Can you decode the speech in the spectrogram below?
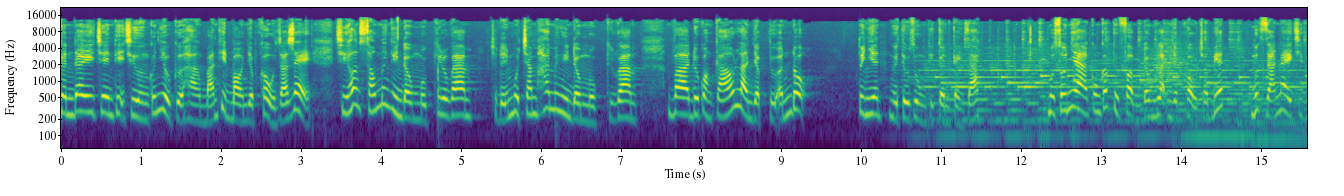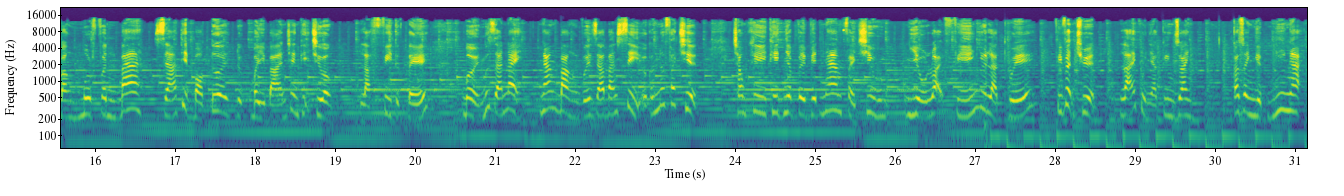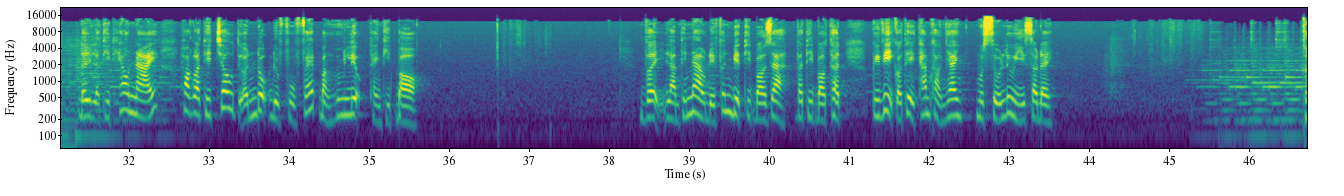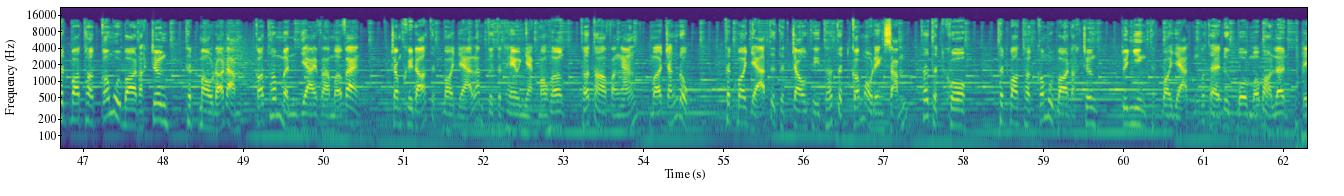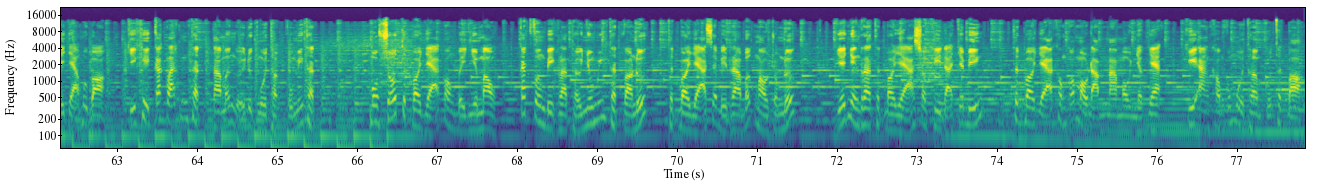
Gần đây trên thị trường có nhiều cửa hàng bán thịt bò nhập khẩu giá rẻ, chỉ hơn 60.000 đồng một kg cho đến 120.000 đồng một kg và được quảng cáo là nhập từ Ấn Độ. Tuy nhiên, người tiêu dùng thì cần cảnh giác. Một số nhà cung cấp thực phẩm đông lạnh nhập khẩu cho biết mức giá này chỉ bằng 1 phần 3 giá thịt bò tươi được bày bán trên thị trường là phi thực tế bởi mức giá này ngang bằng với giá bán sỉ ở các nước phát triển. Trong khi thịt nhập về Việt Nam phải chịu nhiều loại phí như là thuế, phí vận chuyển, lãi của nhà kinh doanh. Các doanh nghiệp nghi ngại đây là thịt heo nái hoặc là thịt trâu từ Ấn Độ được phủ phép bằng hương liệu thành thịt bò. Vậy làm thế nào để phân biệt thịt bò giả và thịt bò thật? Quý vị có thể tham khảo nhanh một số lưu ý sau đây. Thịt bò thật có mùi bò đặc trưng, thịt màu đỏ đậm, có thớ mịn dài và mỡ vàng. Trong khi đó thịt bò giả làm từ thịt heo nhạt màu hơn, thớ to và ngắn, mỡ trắng đục. Thịt bò giả từ thịt trâu thì thớ thịt có màu đen sẫm, thớ thịt khô. Thịt bò thật có mùi bò đặc trưng, tuy nhiên thịt bò giả cũng có thể được bôi mỡ bò lên để giảm mùi bò. Chỉ khi cắt lát miếng thịt ta mới ngửi được mùi thật của miếng thịt. Một số thịt bò giả còn bị nhiều màu, cách phân biệt là thử nhúng miếng thịt vào nước, thịt bò giả sẽ bị ra bớt màu trong nước. Dễ nhận ra thịt bò giả sau khi đã chế biến. Thịt bò giả không có màu đậm mà màu nhợt nhạt, khi ăn không có mùi thơm của thịt bò.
